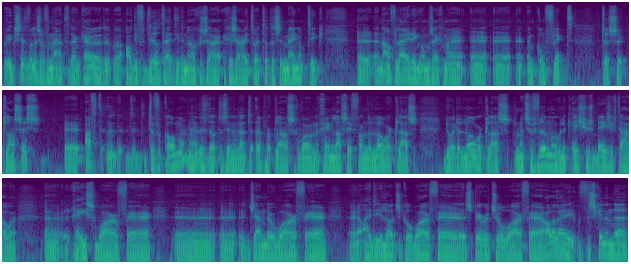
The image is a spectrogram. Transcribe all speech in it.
ik zit wel eens over na te denken, hè, al die verdeeldheid die er nou geza- gezaaid wordt, dat is in mijn optiek een afleiding om zeg maar een conflict tussen klasses eh, af te, te voorkomen. Hè? Dus dat dus inderdaad de upper class gewoon geen last heeft van de lower class. Door de lower class met zoveel mogelijk issues bezig te houden. Eh, race warfare, eh, eh, gender warfare, eh, ideological warfare, spiritual warfare. Allerlei verschillende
